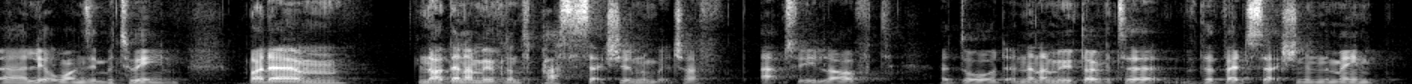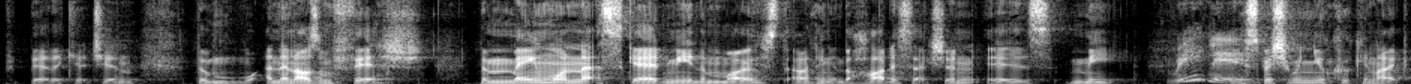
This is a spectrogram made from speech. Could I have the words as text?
uh, little ones in between. But um, no, then I moved on to pasta section, which I absolutely loved, adored, and then I moved over to the veg section in the main bit of the kitchen. The and then I was on fish. The main one that scared me the most, and I think the hardest section, is meat. Really? Especially when you're cooking like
